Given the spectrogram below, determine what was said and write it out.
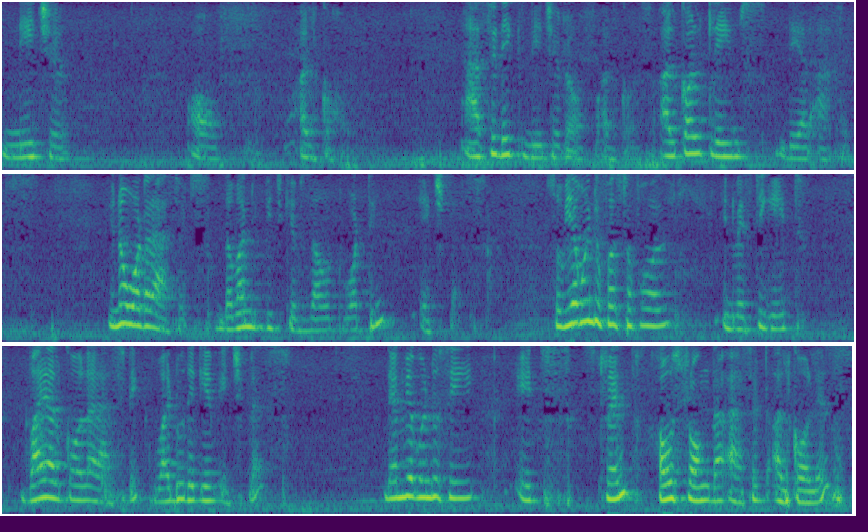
nature of alcohol. Acidic nature of alcohols. Alcohol claims they are acids. You know what are acids? The one which gives out what thing? H plus. So we are going to first of all investigate why alcohol are acidic. Why do they give H plus? Then we are going to see its strength, how strong the acid alcohol is.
